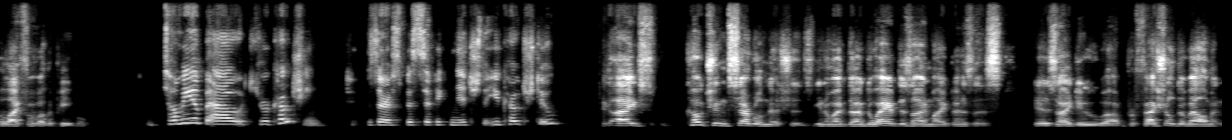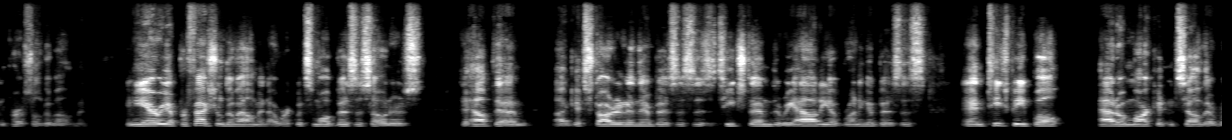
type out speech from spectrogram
the life of other people tell me about your coaching. Is there a specific niche that you coach to? I coach in several niches. You know, the, the way I've designed my business is I do uh, professional development and personal development. In the area of professional development, I work with small business owners to help them uh, get started in their businesses, teach them the reality of running a business, and teach people how to market and sell their,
